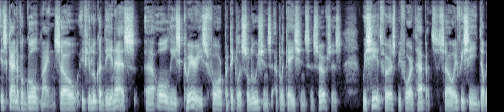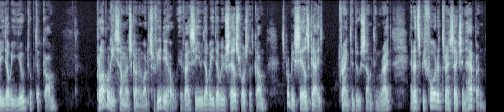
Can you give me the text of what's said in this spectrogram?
is kind of a gold mine. So if you look at DNS, uh, all these queries for particular solutions, applications, and services, we see it first before it happens. So if we see www.youtube.com, probably someone's going to watch a video. If I see www.salesforce.com, it's probably sales guy trying to do something, right? And that's before the transaction happened.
